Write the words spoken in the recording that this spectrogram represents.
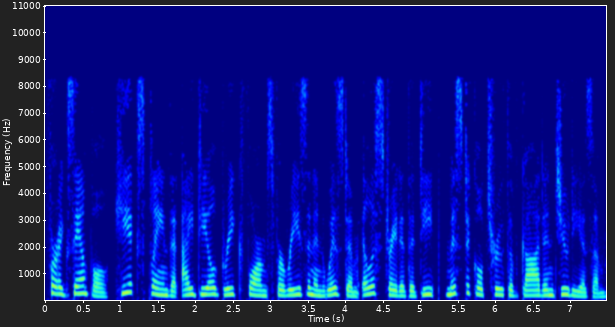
For example, he explained that ideal Greek forms for reason and wisdom illustrated the deep, mystical truth of God and Judaism.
